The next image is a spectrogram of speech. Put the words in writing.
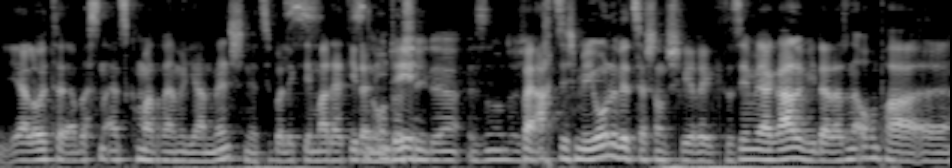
ja Leute, aber es sind 1,3 Milliarden Menschen. Jetzt überleg dir mal, da hat jeder eine Idee. Ja, ist ein Unterschied. Bei 80 Millionen wird es ja schon schwierig. Das sehen wir ja gerade wieder. Da sind auch ein paar äh,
